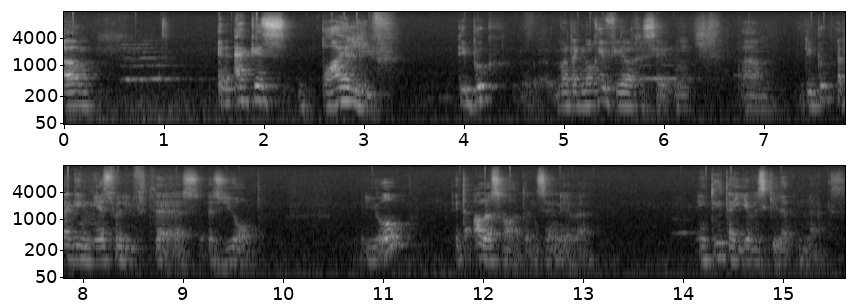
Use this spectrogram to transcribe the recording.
Um en ek is baie lief. Die boek wat ek nog nie vir julle gesê het nie. Um die boek wat ek die mees verliefde is is Job. Job het alles gehad in sy lewe. En toe het hy ewe skielik niks.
